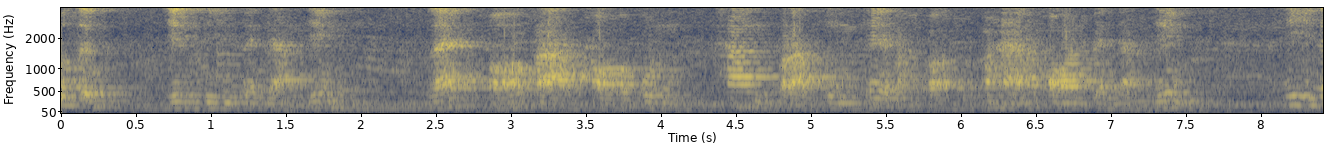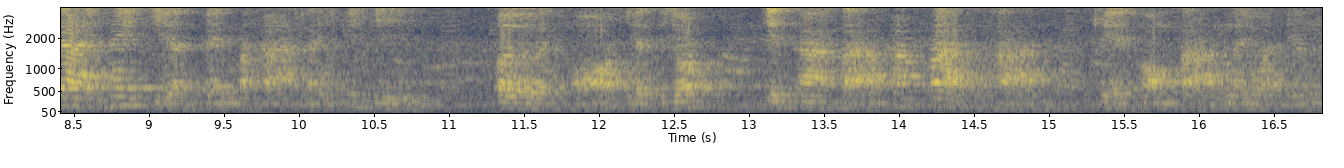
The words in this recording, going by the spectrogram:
ู้สึกยินดีเป็นอย่างยิ่ง และขอกราบขอบพระคุณท่านปลัดกรุงเทพมหานครเป็นอย่างยิ่ง ที่ได้ให้เกียรติเป็นประธานในพิธี เปิดหอเกียรติยศจิตอาสาพักราชทานเขตคลองสานในวันนี้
